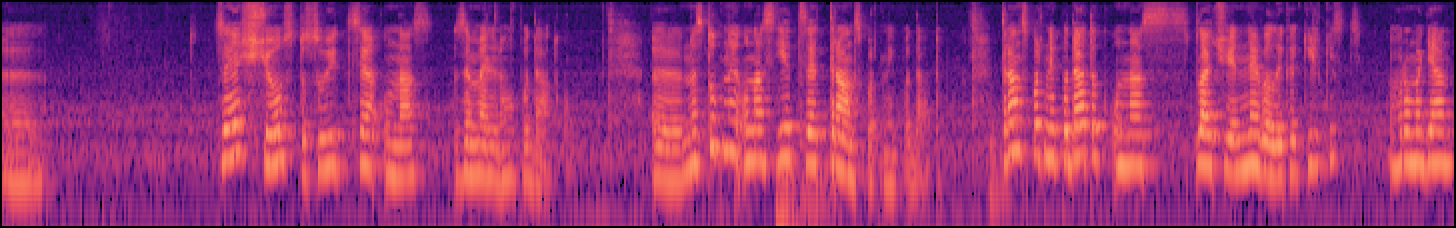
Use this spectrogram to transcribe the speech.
Е, Це що стосується у нас земельного податку. Е, Наступний у нас є це транспортний податок. Транспортний податок у нас сплачує невелика кількість громадян,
